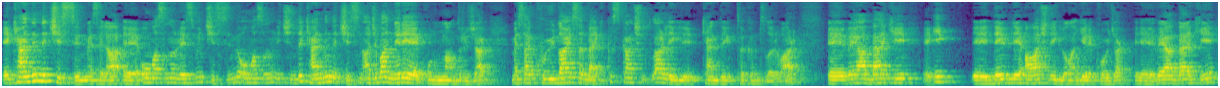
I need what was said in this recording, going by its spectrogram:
E, kendin de çizsin mesela e, o masanın resmini çizsin ve o masanın içinde kendin de çizsin. Acaba nereye konumlandıracak? Mesela kuyudaysa belki kıskançlıklarla ilgili kendi takıntıları var. E, veya belki e, ilk e, devle ağaçla ilgili olan yere koyacak e, veya belki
